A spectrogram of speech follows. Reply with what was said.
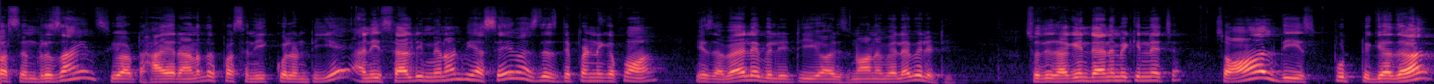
person resigns you have to hire another person equivalent to A and his salary may not be the same as this depending upon his availability or his non availability. So, this again dynamic in nature. So, all these put together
